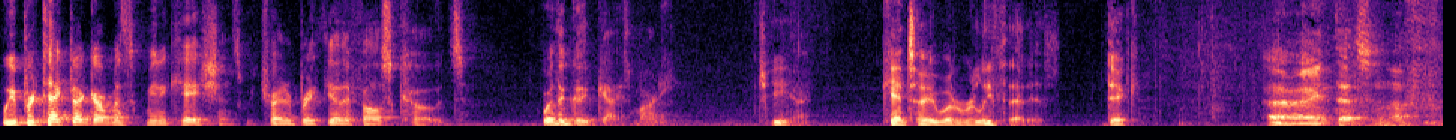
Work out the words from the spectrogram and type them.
We protect our government's communications. We try to break the other fellow's codes. We're the good guys, Marty. Gee, I can't tell you what a relief that is, Dick. All right, that's enough.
